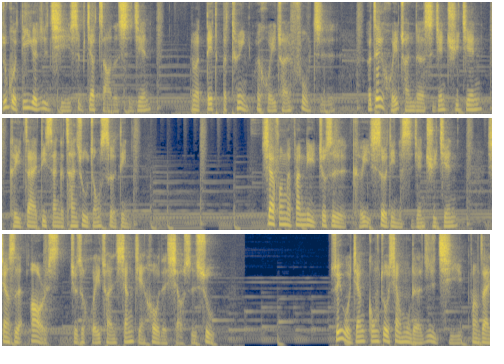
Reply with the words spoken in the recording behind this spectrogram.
如果第一个日期是比较早的时间，那么 date between 会回传负值，而这个回传的时间区间可以在第三个参数中设定。下方的范例就是可以设定的时间区间，像是 hours 就是回传相减后的小时数。所以我将工作项目的日期放在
